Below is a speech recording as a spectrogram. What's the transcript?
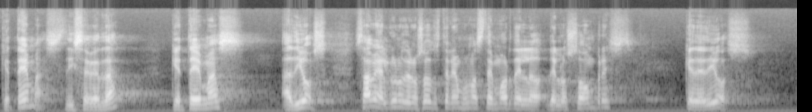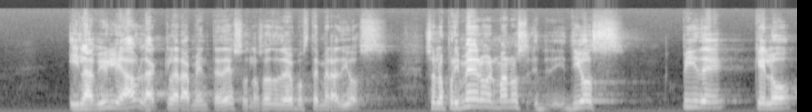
Que, temas, dice, ¿verdad? Que temas a Dios. ¿Sabe? Algunos de nosotros tenemos más temor de, de los hombres que de Dios. Y la Biblia habla claramente de eso. Nosotros debemos temer a Dios. So, lo primero, hermanos, Dios pide que lo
